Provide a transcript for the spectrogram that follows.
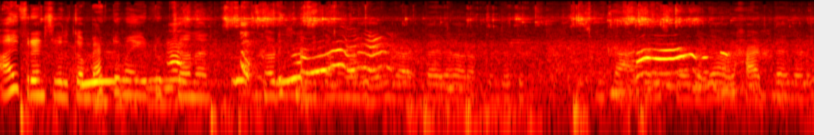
Hi friends welcome back to my YouTube channel ನೋಡಿ ನೋಡಿ ಹೆಂಗೆ ಆಡ್ತಾ ಇದ್ದಾಳೆ ಅವ್ರ ಅಕ್ಕನ ಜೊತೆ ಆಟ ಆಡಿಸ್ತಾ ಇದ್ದಾಳೆ ಅವಳು ಹಾಡ್ತಾ ಇದ್ದಾಳೆ.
